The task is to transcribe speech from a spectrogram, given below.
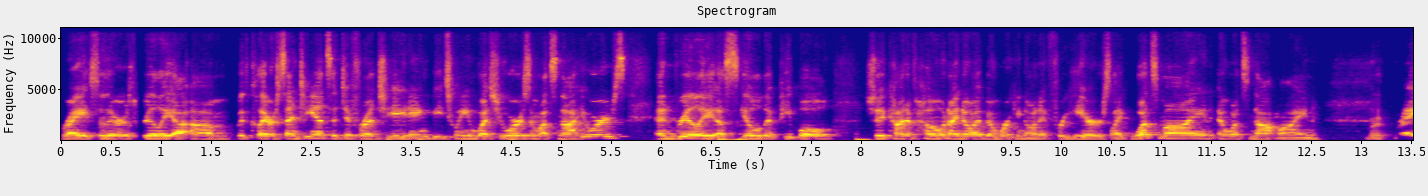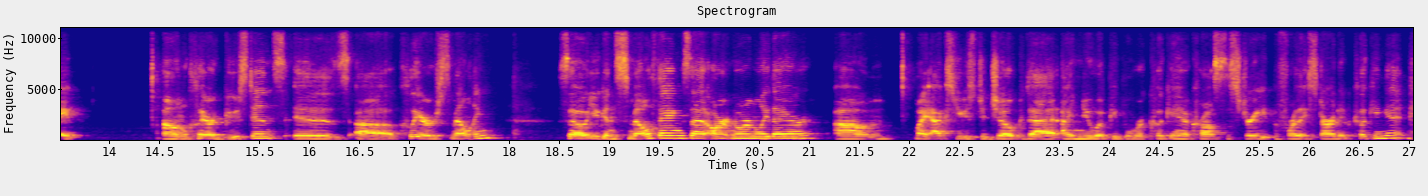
right? So there's really a um, with clairsentience, a differentiating between what's yours and what's not yours, and really a skill that people should kind of hone. I know I've been working on it for years, like what's mine and what's not mine, Right. right? Um, clairgustance is uh, clear smelling. So you can smell things that aren't normally there. Um, my ex used to joke that I knew what people were cooking across the street before they started cooking it,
